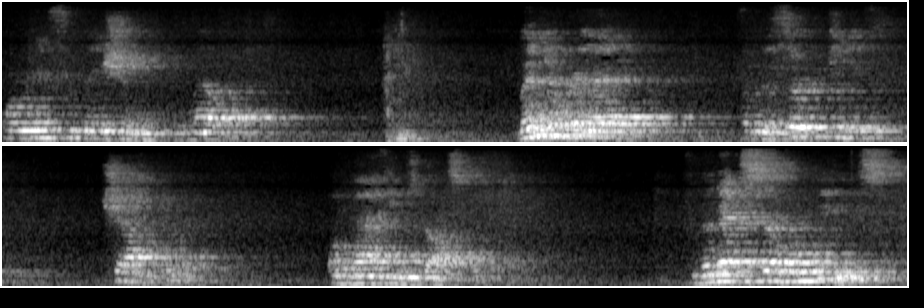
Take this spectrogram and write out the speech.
or information level. Linda read from the 13th chapter of Matthew's Gospel. For the next several weeks,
